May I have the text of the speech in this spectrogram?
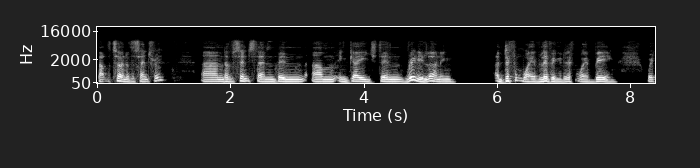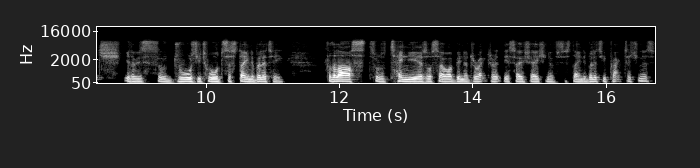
about the turn of the century and have since then been um, engaged in really learning a different way of living, a different way of being, which you know is sort of draws you towards sustainability. For the last sort of 10 years or so, I've been a director at the Association of Sustainability Practitioners,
